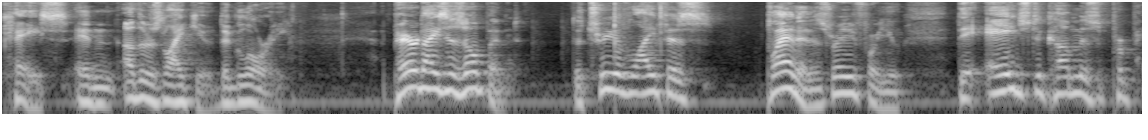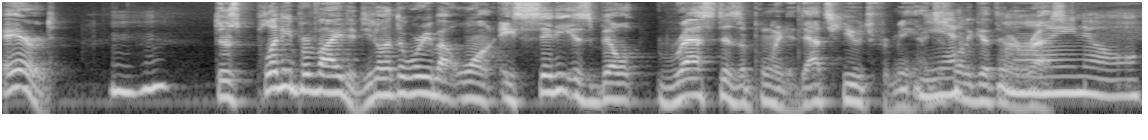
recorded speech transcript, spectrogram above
case and others like you, the glory. Paradise is opened. The tree of life is planted. It's ready for you. The age to come is prepared. There's plenty provided. You don't have to worry about want. A city is built. Rest is appointed. That's huge for me. I just want to get there and rest. I know.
